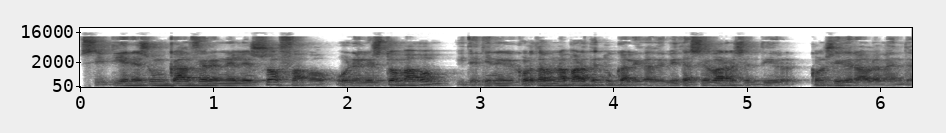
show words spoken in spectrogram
Si tienes un cáncer en el esófago o en el estómago y te tienen que cortar una parte, tu calidad de vida se va a resentir considerablemente.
